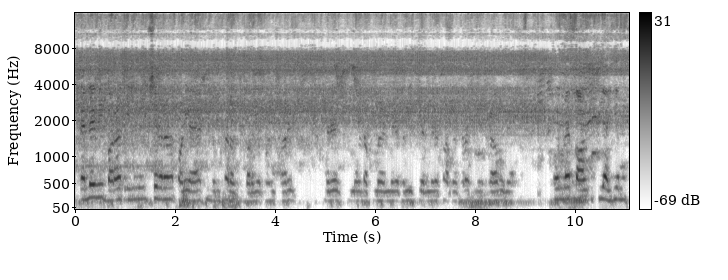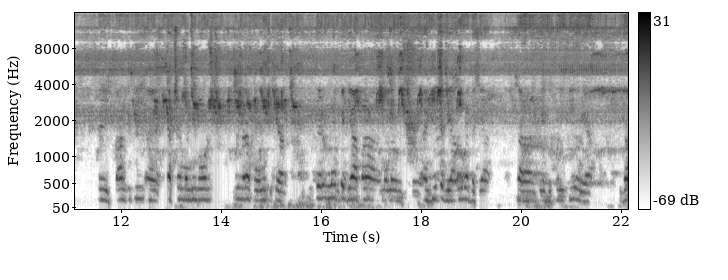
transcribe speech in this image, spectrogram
ਪਹਿਲੇ ਵੀ 12 ਤਰੀਕ ਨੂੰ ਇਸੇ ਤਰ੍ਹਾਂ ਪਾਣੀ ਆਇਆ ਸੀ ਮੇਰੇ ਘਰ ਵੜ ਗਿਆ ਪਾਣੀ ਸਾਰੇ ਮੇਰੇ ਮੇਰੇ ਡਾਕੂਮੈਂਟ ਮੇਰੇ ਫਰਨੀਚਰ ਮੇਰੇ ਘਰ ਦਾ ਸਾਰਾ ਸਮਾਨ ਖਰਾਬ ਹੋ ਗਿਆ। ਔਰ ਮੈਂ ਕਾਲ ਕੀਤੀ ਆਈ ਐਮ ਤੇ ਕਾਲ ਕੀਤੀ ਐਕਸ਼ਨ ਮੰਡੀ ਬੋਰਡ ਤੇ ਮੇਰਾ ਫੋਨ ਨਹੀਂ ਚੁੱਕਿਆ। ਫਿਰ ਉਹਨੇ ਭੇਜਿਆ ਆਪਣਾ ਮਤਲਬ ਐਜੀ ਭੇਜਿਆ ਉਹਨੂੰ ਮੈਂ ਦੱਸਿਆ ਸਾਰਾ ਕਿ ਦੇਖੋ ਕੀ ਹੋ ਰਿਹਾ। ਇਦਾਂ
